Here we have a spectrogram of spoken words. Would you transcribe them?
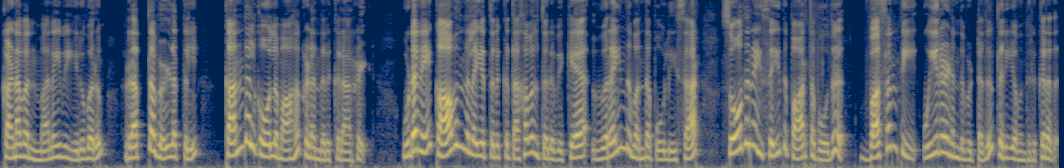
கணவன் மனைவி இருவரும் இரத்த வெள்ளத்தில் கந்தல் கோலமாக கிடந்திருக்கிறார்கள். உடனே காவல் நிலையத்திற்கு தகவல் தெரிவிக்க விரைந்து வந்த போலீசார் சோதனை செய்து பார்த்தபோது வசந்தி உயிரிழந்து விட்டது தெரிய வந்திருக்கிறது.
